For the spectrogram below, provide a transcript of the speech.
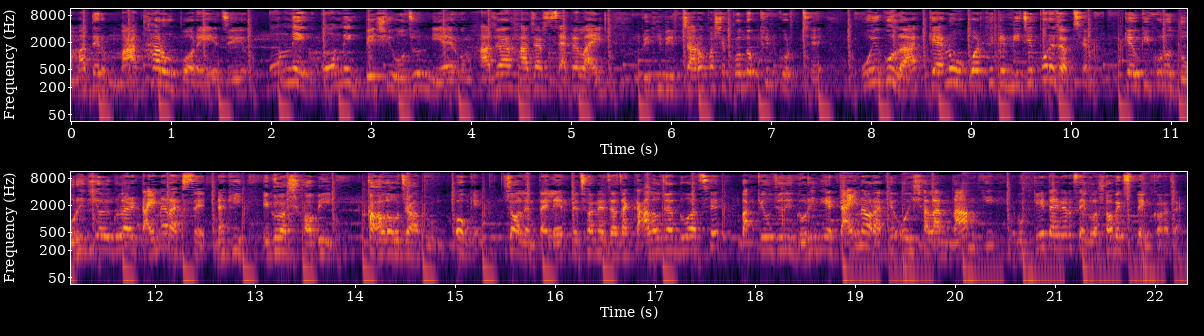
আমাদের মাথার উপরে যে অনেক অনেক বেশি ওজন নিয়ে এরকম হাজার হাজার স্যাটেলাইট পৃথিবীর চারপাশে প্রদক্ষিণ করছে, ওইগুলা কেন উপর থেকে নিচে পড়ে যাচ্ছে না? কেউ কি কোনো দড়ি দিয়ে ওইগুলার টাইনা রাখছে? নাকি এগুলো সবই কালো জাদু। ওকে, চলেন তাইলে এর পেছনে যা যা কালো জাদু আছে, বা কেউ যদি দড়ি দিয়ে টাইনাও রাখে, ওই শালার নাম কি এবং কে টাইনা রাখছে এগুলো সব এক্সপ্লেন করা যাক।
